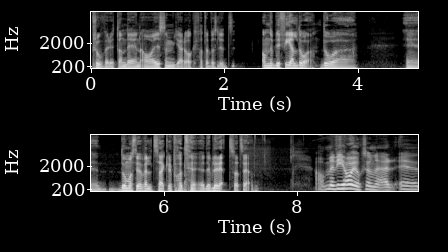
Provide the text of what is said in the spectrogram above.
prover utan det är en AI som gör det och fattar beslut. Om det blir fel då, då, eh, då måste jag vara väldigt säker på att det blir rätt så att säga. Ja men vi har ju också den här, eh,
